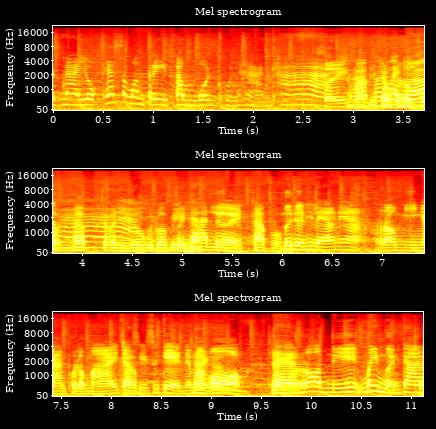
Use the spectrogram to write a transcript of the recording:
ตนายกเทศมนตรีตำบลขุนหารค่ะ สวัสดีครับสวัสดีครับท่านคุณฝนครับ สวัสดีครับคุณป๊อปขอปี้อนุญาตเลย ครับผมเมื่อเดือนที่แล้วเนี่ยเรามีงานผลไม้จากครับศรีสะเกดเนี่ยใช่มาครับออก ใช่แต่ครับรอบนี้ไม่เหมือนกัน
